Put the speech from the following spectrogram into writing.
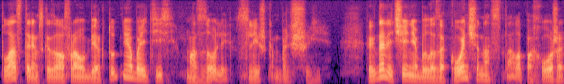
Пластырем, сказала фрау Берг, тут не обойтись, мозоли слишком большие. Когда лечение было закончено, стало похоже,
